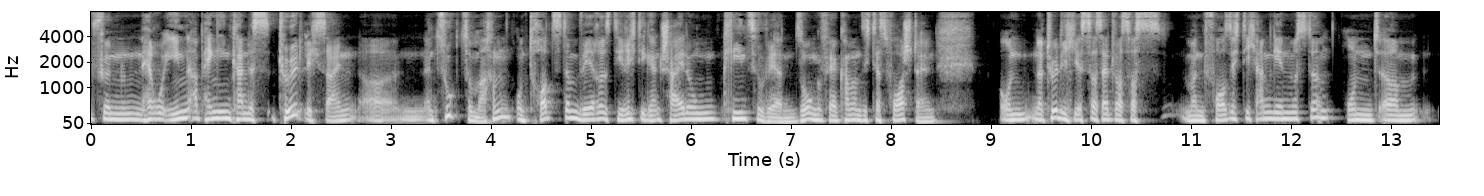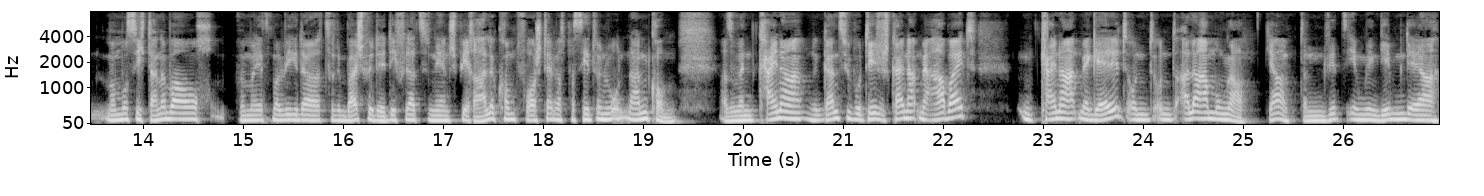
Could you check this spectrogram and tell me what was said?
für einen Heroinabhängigen kann es tödlich sein, äh, einen Entzug zu machen. Und trotzdem wäre es die richtige Entscheidung, clean zu werden. So ungefähr kann man sich das vorstellen. Und natürlich ist das etwas, was man vorsichtig angehen müsste. Und ähm, man muss sich dann aber auch, wenn man jetzt mal wieder zu dem Beispiel der deflationären Spirale kommt, vorstellen, was passiert, wenn wir unten ankommen. Also wenn keiner, ganz hypothetisch, keiner hat mehr Arbeit, keiner hat mehr Geld und, und alle haben Hunger. Ja, dann wird es irgendwen geben, der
